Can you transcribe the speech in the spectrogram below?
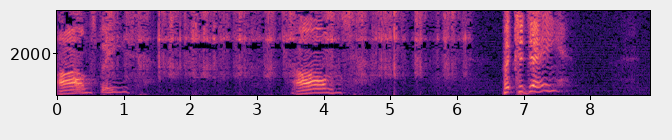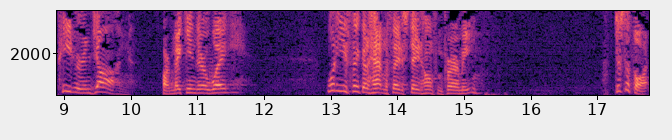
Alms, please. Alms. But today, Peter and John are making their way what do you think would happen if they'd have stayed home from prayer meeting? Just a thought.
